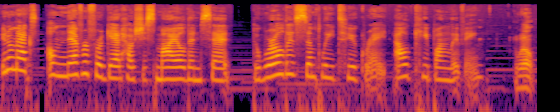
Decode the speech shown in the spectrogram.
You know, Max, I'll never forget how she smiled and said, The world is simply too great. I'll keep on living. Well,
